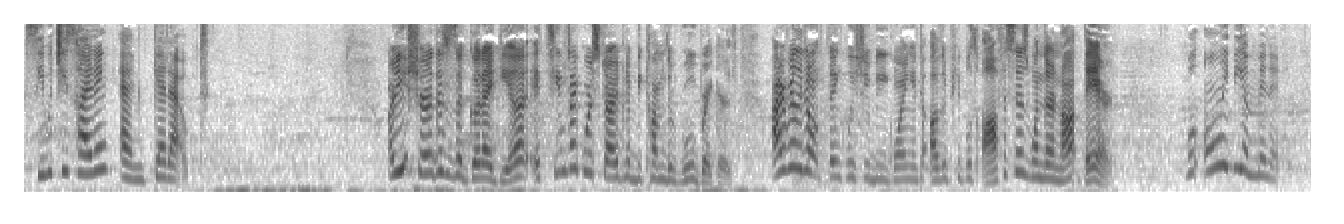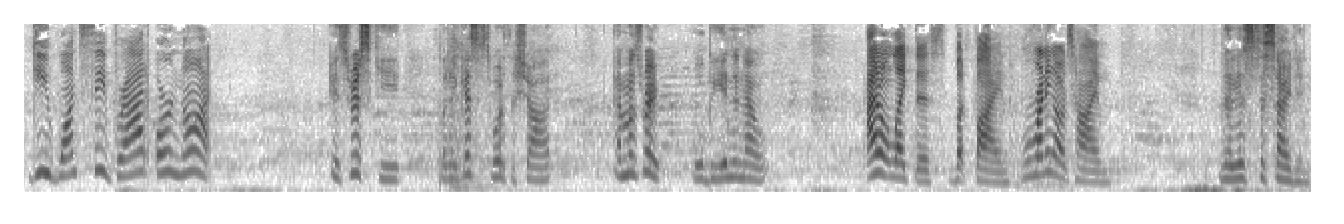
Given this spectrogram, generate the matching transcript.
see what she's hiding, and get out. Are you sure this is a good idea? It seems like we're starting to become the rule breakers. I really don't think we should be going into other people's offices when they're not there. We'll only be a minute. Do you want to save grad or not? It's risky, but I guess it's worth a shot. Emma's right. We'll be in and out. I don't like this, but fine. We're running out of time. Then it's decided.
